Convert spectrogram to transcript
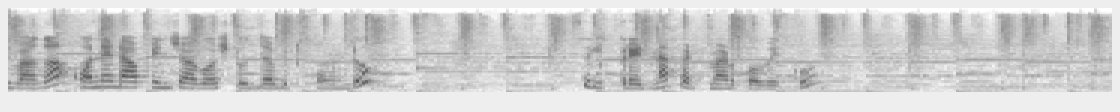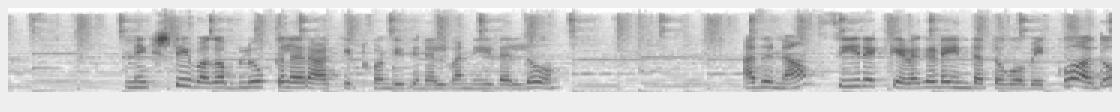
ಇವಾಗ ಒನ್ ಆ್ಯಂಡ್ ಹಾಫ್ ಇಂಚ್ ಆಗೋಷ್ಟು ಉದ್ದ ಬಿಟ್ಕೊಂಡು ಸಿಲ್ಕ್ ಥ್ರೆಡ್ನ ಕಟ್ ಮಾಡ್ಕೋಬೇಕು. ನೆಕ್ಸ್ಟ್ ಇವಾಗ ಬ್ಲೂ ಕಲರ್ ಹಾಕಿಟ್ಕೊಂಡಿದ್ದೀನಲ್ವ ನೀಡಲ್ಲು ಅದನ್ನು ಸೀರೆ ಕೆಳಗಡೆಯಿಂದ ತಗೋಬೇಕು. ಅದು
